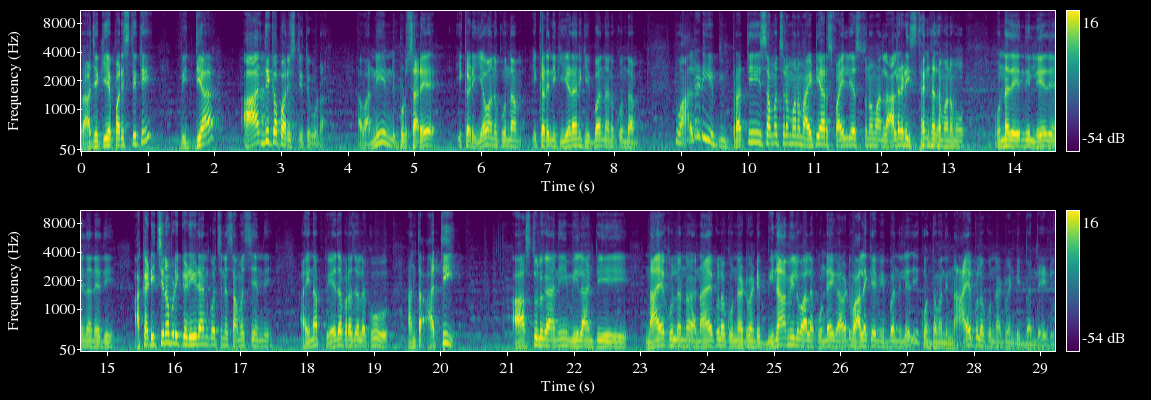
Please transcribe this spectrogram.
రాజకీయ పరిస్థితి విద్య ఆర్థిక పరిస్థితి కూడా. అవన్నీ ఇప్పుడు సరే ఇక్కడ ఇవ్వనుకుందాం ఇక్కడ నీకు ఇవ్వడానికి ఇబ్బంది అనుకుందాం నువ్వు ఆల్రెడీ ప్రతి సంవత్సరం మనం ఐటీఆర్స్ ఫైల్ చేస్తున్నాం అందులో ఆల్రెడీ ఇస్తాం కదా మనము. ఉన్నదేంది లేదేంది అనేది. అక్కడ ఇచ్చినప్పుడు ఇక్కడ ఇవ్వడానికి వచ్చిన సమస్య ఏంది? అయినా పేద ప్రజలకు అంత అతి ఆస్తులు కానీ మీలాంటి నాయకులను నాయకులకు ఉన్నటువంటి బినామీలు వాళ్ళకు ఉండేవి కాబట్టి వాళ్ళకేం ఇబ్బంది లేదు. కొంతమంది నాయకులకు ఉన్నటువంటి ఇబ్బంది ఇది.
